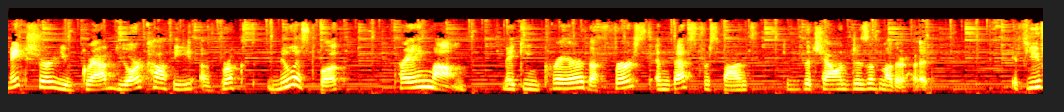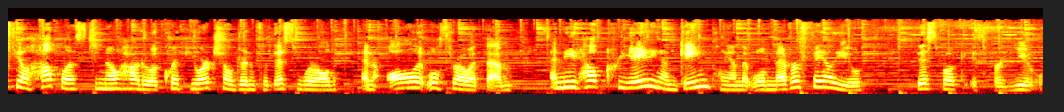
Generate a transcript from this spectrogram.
make sure you've grabbed your copy of Brooke's newest book, Praying Mom Making Prayer the First and Best Response to the Challenges of Motherhood. If you feel helpless to know how to equip your children for this world and all it will throw at them, and need help creating a game plan that will never fail you, this book is for you.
